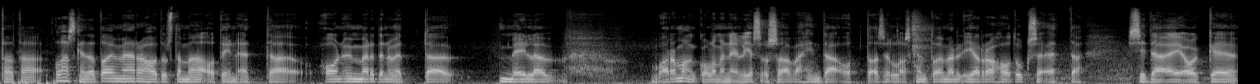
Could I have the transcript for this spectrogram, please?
Tota, laskentatoimeen rahoitusta mä otin, että on ymmärtänyt, että meillä varmaan kolme neljäsosaa vähintään ottaa sen laskentatoimen ja rahoituksen, että sitä ei oikein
